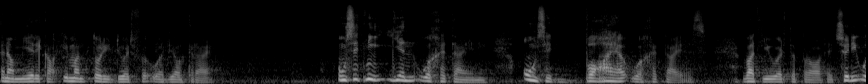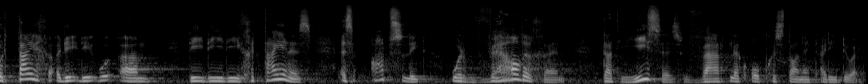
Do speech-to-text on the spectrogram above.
in Amerika iemand tot die dood veroordeel kry. Ons het nie een ooggetuie nie ons het baie ooggetuies wat hieroor te praat het. So die oortuig die die ehm um, die die die getuienis is absoluut oorweldigend dat Jesus werklik opgestaan het uit die dood.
